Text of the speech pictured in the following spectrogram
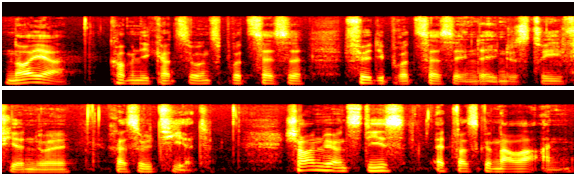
neuer Kommunikationsprozesse für die Prozesse in der Industrie 4.0 resultiert. Schauen wir uns dies etwas genauer an.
